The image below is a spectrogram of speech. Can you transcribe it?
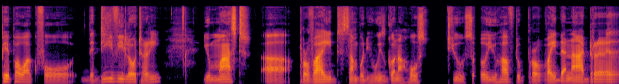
paperwork for the dv lottery you must uh, provide somebody who is going to host you. So you have to provide an address.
